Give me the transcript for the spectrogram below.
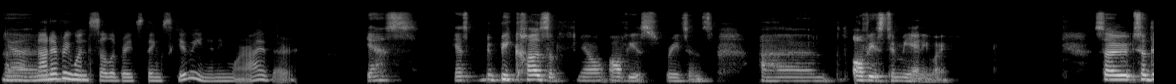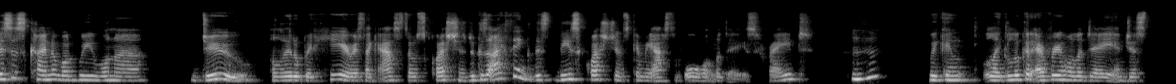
Yeah um, not everyone celebrates thanksgiving anymore either. Yes yes because of you know obvious reasons um obvious to me anyway. So so this is kind of what we want to do a little bit here is like ask those questions because i think this these questions can be asked of all holidays right? Mm-hmm. We can like look at every holiday and just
